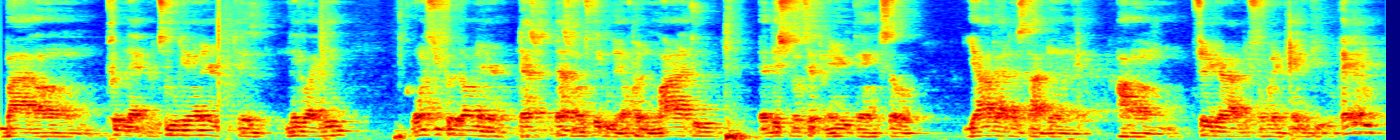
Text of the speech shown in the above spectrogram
by um, putting that gratuity on there because nigga like me, once you put it on there, that's that's what I'm sticking with. I'm putting line through additional tip and everything. So y'all gotta stop doing that. Um, figure out a different way to pay the people. Pay them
